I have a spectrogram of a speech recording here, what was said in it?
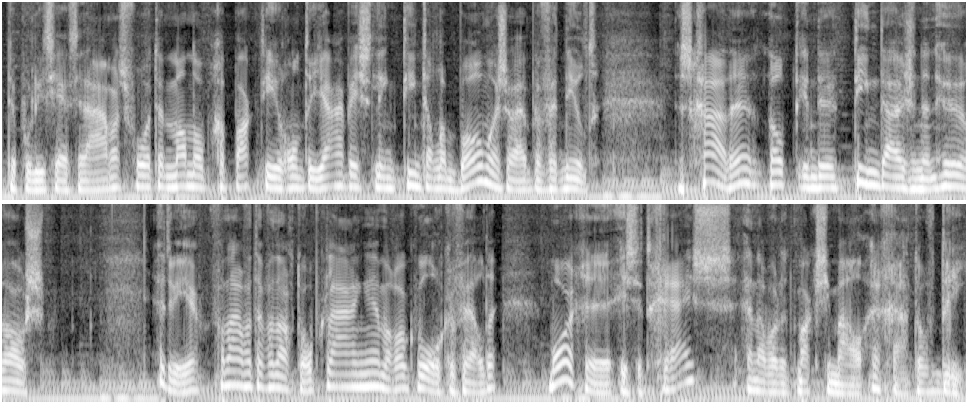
De politie heeft in Amersfoort een man opgepakt... die rond de jaarwisseling tientallen bomen zou hebben vernield. De schade loopt in de tienduizenden euro's. Het weer. Vanavond en vannacht opklaringen, maar ook wolkenvelden. Morgen is het grijs en dan wordt het maximaal een graad of drie.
